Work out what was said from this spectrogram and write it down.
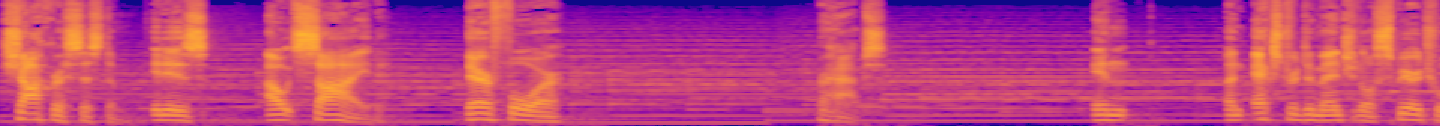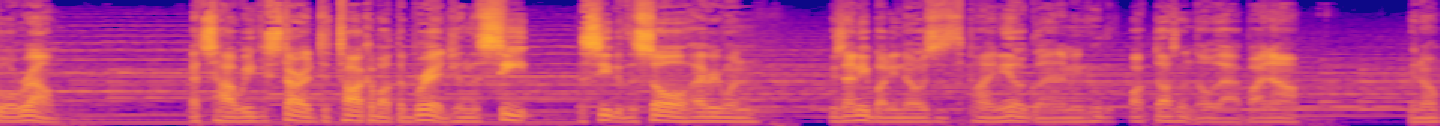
chakra system. It is outside. Therefore, perhaps, in an extra dimensional spiritual realm. That's how we started to talk about the bridge and the seat, the seat of the soul. Everyone because anybody knows it's the pineal gland. I mean, who the fuck doesn't know that by now? You know?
